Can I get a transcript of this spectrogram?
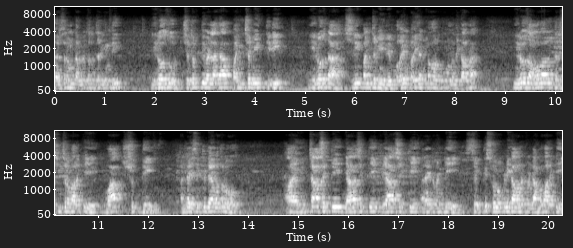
దర్శనం కల్పించడం జరిగింది. ఈరోజు చతుర్థి వెళ్ళగా పంచమి తిడి ఈ రోజున శ్రీ పంచమి రేపు ఉదయం పది గంటల వరకు ఉన్నది కావున ఈరోజు అమ్మవారిని దర్శించిన వారికి వాక్ శుద్ధి అంటే శక్తి దేవతలు ఆ ఇచ్చాశక్తి జ్ఞానశక్తి క్రియాశక్తి అనేటువంటి శక్తి స్వరూపిణిగా ఉన్నటువంటి అమ్మవారికి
